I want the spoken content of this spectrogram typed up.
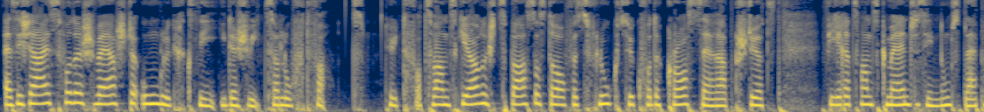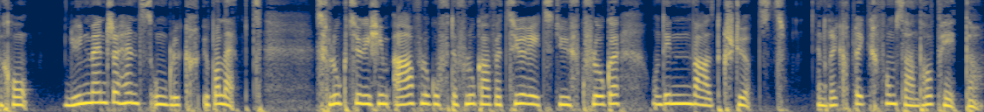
Es ist eines der schwersten Unglücke in der Schweizer Luftfahrt. Heute vor 20 Jahren ist zu Baselsdorf ein Flugzeug von der Crossair abgestürzt. 24 Menschen sind ums Leben gekommen. Neun Menschen haben das Unglück überlebt. Das Flugzeug ist im Anflug auf den Flughafen Zürich zu tief geflogen und in den Wald gestürzt. Ein Rückblick vom Sandro Peter.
